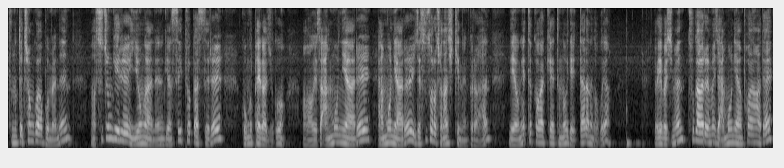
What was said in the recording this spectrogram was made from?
등록된 청구가 보면은 어, 수증기를 이용하는 그냥 스위프 가스를 공급해가지고 어, 그래서 암모니아를 암모니아를 이제 수소로 전환시키는 그러한 내용의 특허가 이렇게 등록이 돼 있다라는 거고요. 여기 보시면 투가 흐름은 이제 암모니아 포함하되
